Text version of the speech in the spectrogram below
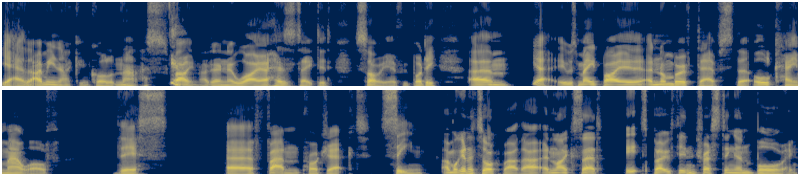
Yeah, I mean, I can call them that. That's Yeah. fine. I don't know why I hesitated. Sorry, everybody. Um, yeah, it was made by a, a number of devs that all came out of this uh, fan project scene. And we're going to talk about that. And like I said, it's both interesting and boring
